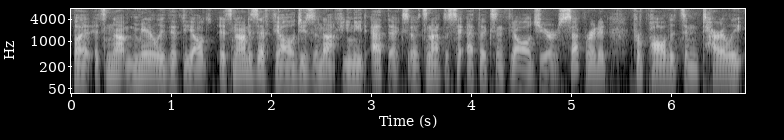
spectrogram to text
but it's not merely the theology. It's not as if theology is enough. You need ethics. It's not to say ethics and theology are separated. For Paul, it's an entirely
